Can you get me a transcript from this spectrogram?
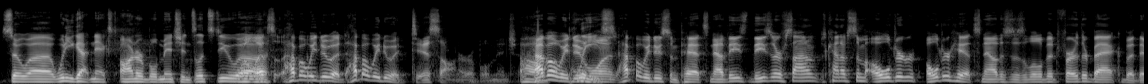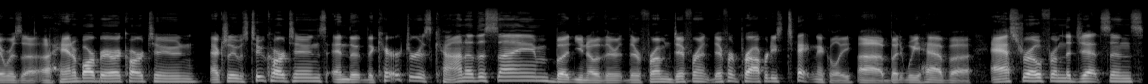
So uh, what do you got next? Honorable mentions. Let's do. Well, uh, let's. How about we do it? How about we do a dishonorable mention? Oh, how about we do one? How about we do some pets? Now these these are some kind of some older older hits. Now this is a little bit further back, but there was a, a Hanna Barbera cartoon. Actually, it was two cartoons, and the, the character is kind of the same, but you know they're they're from different different properties technically. Uh, but we have uh, Astro from the Jetsons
